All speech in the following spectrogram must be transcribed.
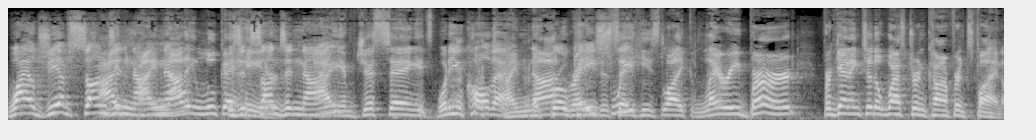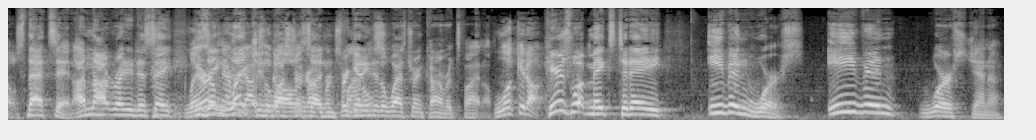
You have sons I, in 9 I'm now? not a Luka Is it hater. sons in nine? I am just saying it's. What do you call that? I'm not ready to say he's like Larry Bird for getting to the Western Conference Finals. That's it. I'm not ready to say Larry he's a never got to the legend all of a sudden for getting to the Western Conference Finals. Look it up. Here's what makes today even worse. Even worse, Jenna.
